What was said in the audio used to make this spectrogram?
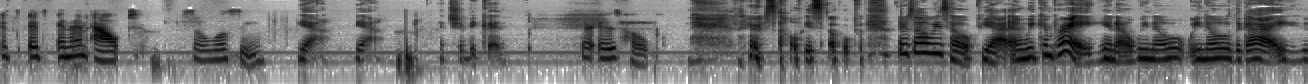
it's it's in and out. So we'll see. yeah, yeah, it should be good. There is hope. There's always hope. There's always hope. Yeah, and we can pray. You know, we know we know the guy who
